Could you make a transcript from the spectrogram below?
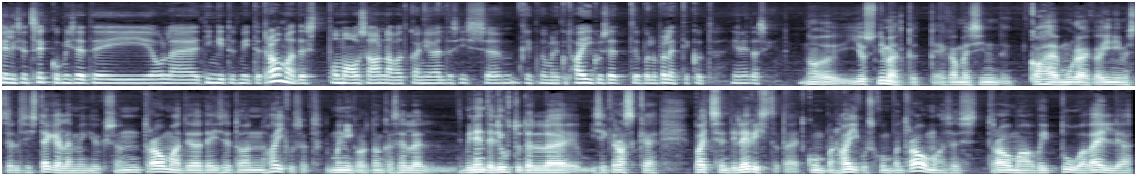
sellised sekkumised ei ole tingitud mitte traumadest, oma osa annavad ka nii-öelda siis äh, kõikvõimalikud haigused, võib-olla põletikud ja nii edasi. no just nimelt, et ega me siin kahe murega inimestel siis tegelemegi, üks on traumad ja teised on haigused. mõnikord on ka sellel või nendel juhtudel äh, isegi raske patsiendil eristada, et kumb on haigus, kumb on trauma, sest trauma võib tuua välja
